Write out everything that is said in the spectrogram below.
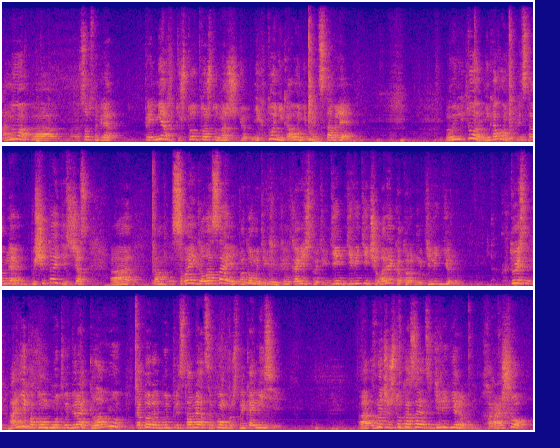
оно, э, собственно говоря, пример, то, что, то, что нас ждет. Никто никого не представляет. Ну, никто никого не представляет. Посчитайте сейчас там свои голоса и потом этих, количество этих де- девяти человек, которых мы делегируем. То есть они потом будут выбирать главу, которая будет представляться конкурсной комиссией. А, значит, что касается делегирования, хорошо.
